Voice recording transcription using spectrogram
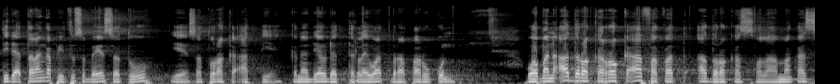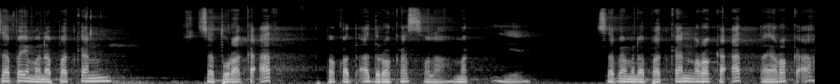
tidak teranggap itu sebagai satu ya satu rakaat ya. Karena dia udah terlewat berapa rukun. Wa man adraka raka'a faqad adraka shalah. Maka siapa yang mendapatkan satu rakaat faqad adraka shalah. Ya. Siapa yang mendapatkan rakaat eh, rakaah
